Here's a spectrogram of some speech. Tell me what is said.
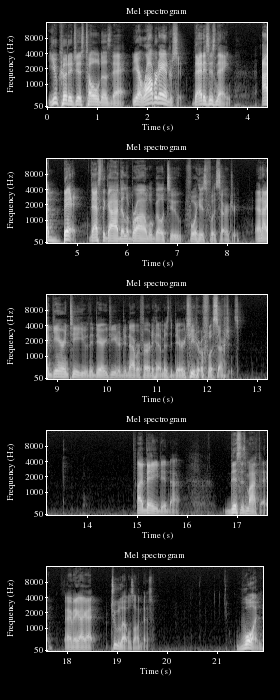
you could have just told us that. Yeah, Robert Anderson. That is his name. I bet that's the guy that LeBron will go to for his foot surgery. And I guarantee you that Derek Jeter did not refer to him as the Derek Jeter of foot surgeons. I bet he did not. This is my thing. I think I got two levels on this. One,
